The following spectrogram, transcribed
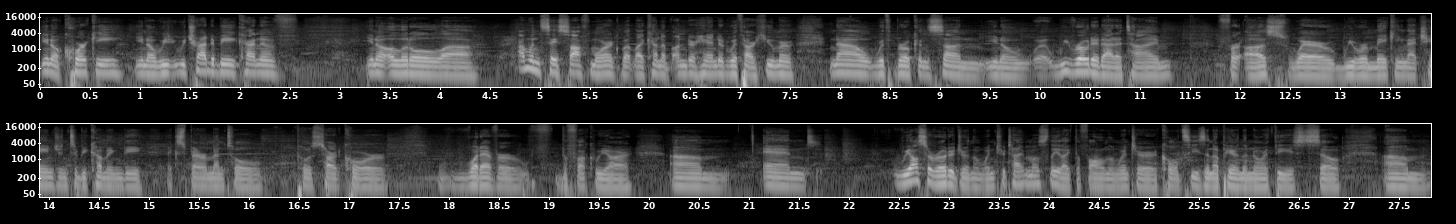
you know quirky. You know, we we tried to be kind of you know a little. Uh, I wouldn't say sophomoric, but like kind of underhanded with our humor. Now with Broken Sun, you know, we wrote it at a time for us where we were making that change into becoming the experimental post-hardcore whatever the fuck we are. Um, and we also wrote it during the winter time mostly, like the fall and the winter cold season up here in the Northeast. So, um,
